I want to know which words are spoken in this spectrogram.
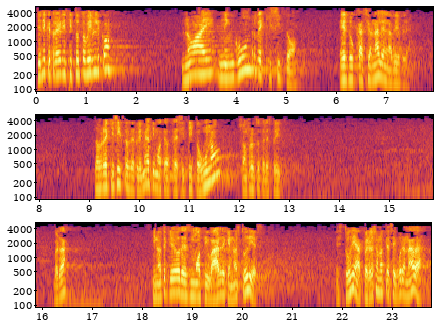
¿Tiene que traer instituto bíblico? No hay ningún requisito educacional en la Biblia. Los requisitos de 1 Timoteo 3 y Tito 1 son frutos del Espíritu. ¿Verdad? Y no te quiero desmotivar de que no estudies. Estudia, pero eso no te asegura nada.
